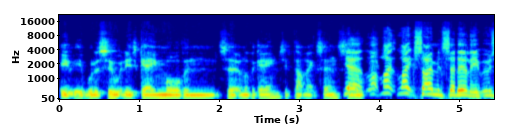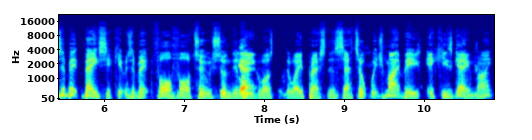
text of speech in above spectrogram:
it, it, would have suited his game more than certain other games, if that makes sense. Yeah, so, like like Simon said earlier, it was a bit basic. It was a bit 4 4 2 Sunday yeah. League, wasn't it, the way Preston set up, which might be Icky's game, right?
